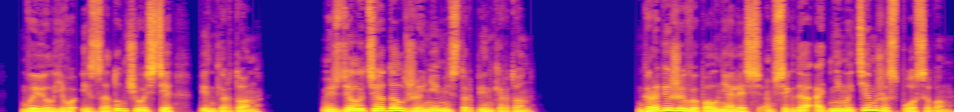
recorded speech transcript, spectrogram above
— вывел его из задумчивости Пинкертон. «Сделайте одолжение, мистер Пинкертон». «Грабежи выполнялись всегда одним и тем же способом?»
